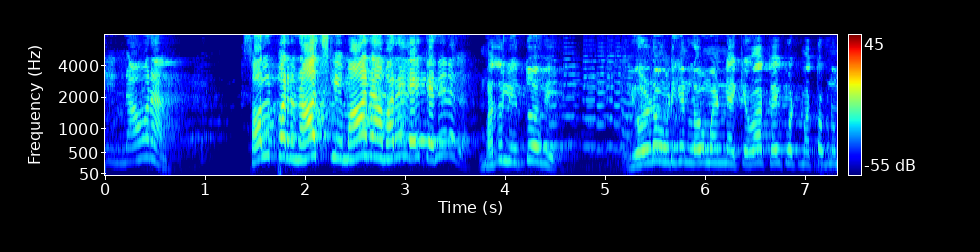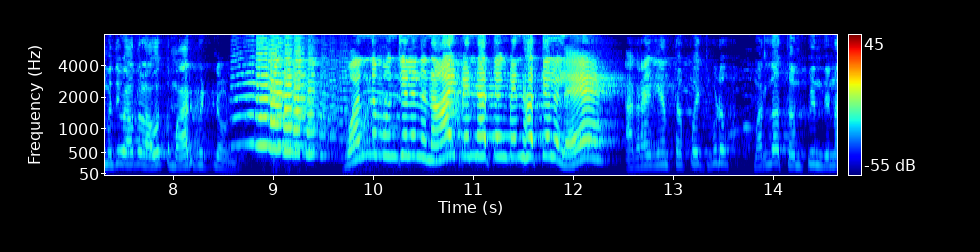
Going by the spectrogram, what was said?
ನಿನ್ನವನ ಸ್ವಲ್ಪ ನಾಚಿಕೆ ಮಾನ ಮರೆಯಲೈತೆ ನಿನಗ? ಮೊದಲು ಇದ್ದೋವಿ. ಏಳನೇ ಹುಡುಗಿನ ಲವ್ ಮಾಡಿ ಹಾಕ್ಯವ ಕೈ ಕೊಟ್ಟು ಮತ್ತೊಬ್ಬನ ಮದುವೆ ಆದಳು ಅವತ್ತು ಮಾರ್ಬಿಟ್ನೆ ಅವನು ಒಂದು ಮುಂಜಾನೆ ನಾಯಿ ಬೆನ್ನ ಹತ್ತಂಗ್ ಬೆನ್ನ ಹತ್ತಿಲ್ಲಲೇ ಅದ್ರಾಗ ಏನ್ ತಪ್ಪೈತ್ ಬಿಡು. ಮೊದ್ಲ ತಂಪಿನ ದಿನ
